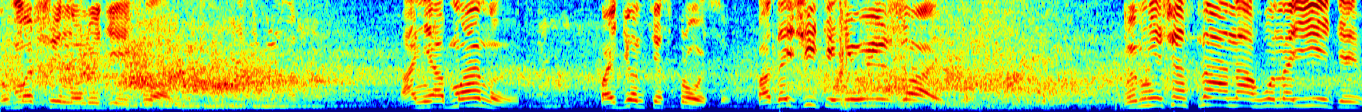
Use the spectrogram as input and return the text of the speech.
в машину людей к вам? Я не приглашал. Они обманывают? Пойдемте спросим. Подождите, не уезжайте. Вы мне сейчас на ногу наедете.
